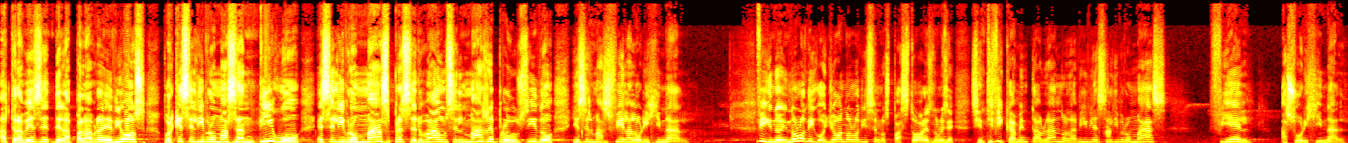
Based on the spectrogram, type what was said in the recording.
a través de, la palabra de Dios, porque es el libro más antiguo, es el libro más preservado, es el más reproducido y es el más fiel al original. No, no lo digo yo, no lo dicen los pastores, no lo dicen. Científicamente hablando, la Biblia es el libro más fiel a su original.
